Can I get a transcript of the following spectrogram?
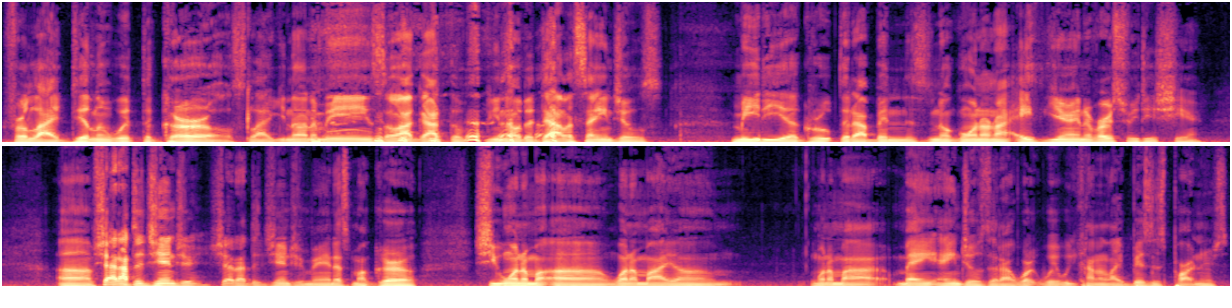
for like dealing with the girls, like you know what I mean. so I got the you know the Dallas Angels media group that I've been you know going on our eighth year anniversary this year. Um, shout out to Ginger. Shout out to Ginger, man. That's my girl. She one of my uh, one of my um, one of my main angels that I work with. We kind of like business partners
